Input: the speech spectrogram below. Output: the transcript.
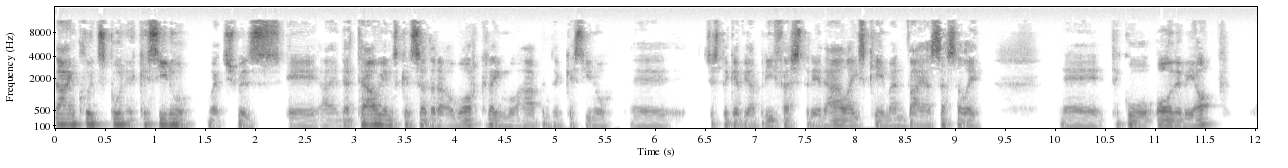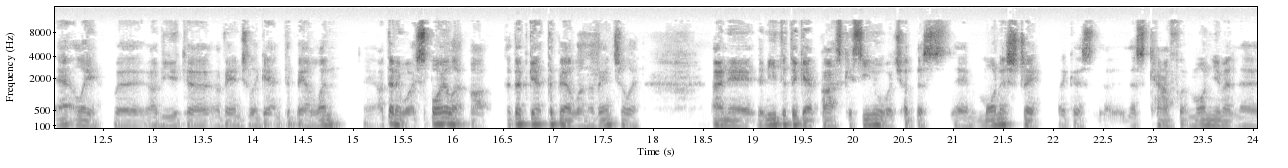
That includes going to Cassino, which was uh, the Italians consider it a war crime. What happened in Cassino. Uh, just to give you a brief history, the Allies came in via Sicily uh, to go all the way up Italy with a view to eventually getting to Berlin. I don't want to spoil it, but they did get to Berlin eventually. And uh, they needed to get past Cassino, which had this monastery, like this this Catholic monument. Uh,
